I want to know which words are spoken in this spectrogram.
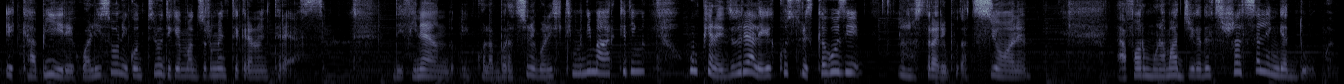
e capire quali sono i contenuti che maggiormente creano interesse, definendo, in collaborazione con il team di marketing, un piano editoriale che costruisca così la nostra reputazione. La formula magica del social selling è dunque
